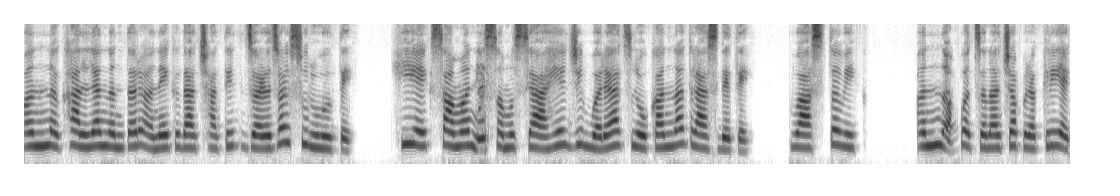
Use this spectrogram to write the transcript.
अन्न खाल्ल्यानंतर अनेकदा छातीत जळजळ सुरू होते. ही एक सामान्य समस्या आहे जी बऱ्याच लोकांना त्रास देते. वास्तविक अन्न पचनाच्या प्रक्रियेत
